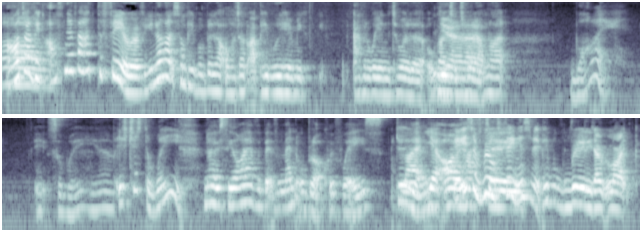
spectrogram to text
Oh, I don't think I've never had the fear of you know like some people be like oh I don't like people who hear me having a wee in the toilet or going to the toilet. I'm like, why? It's a wee, yeah. It's just a wee. No, see, I have a bit of a mental block with wees. Do like, you? yeah, I it is a real to- thing, isn't it? People really don't like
